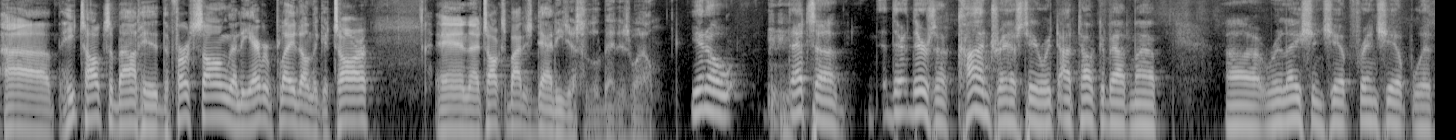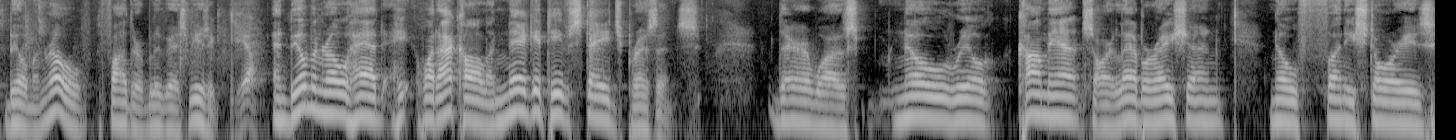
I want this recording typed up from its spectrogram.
Uh, he talks about his the first song that he ever played on the guitar, and uh, talks about his daddy just a little bit as well. You know, that's a there, there's a contrast here. I talked about my uh, relationship, friendship with Bill Monroe, the father of bluegrass music. Yeah. And Bill Monroe had what I call a negative stage presence. There was no real comments or elaboration, no funny stories,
